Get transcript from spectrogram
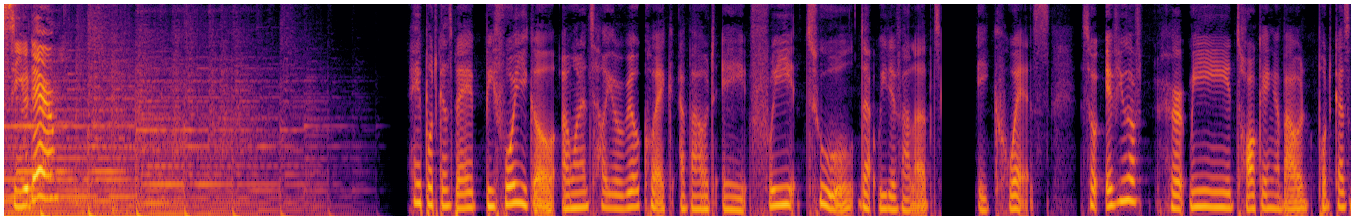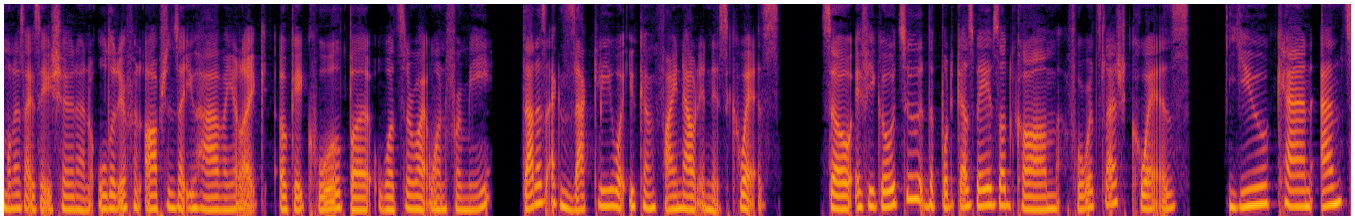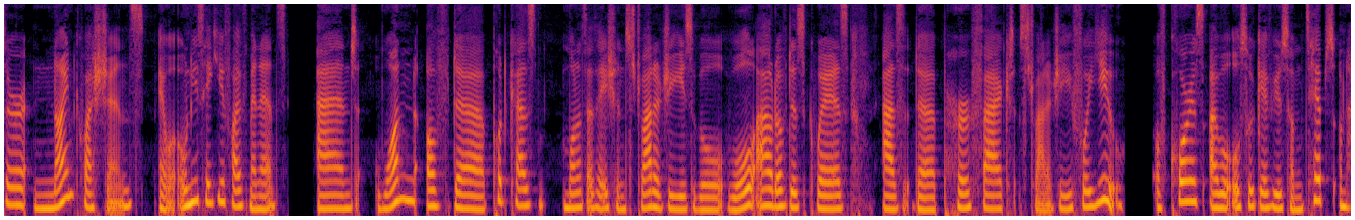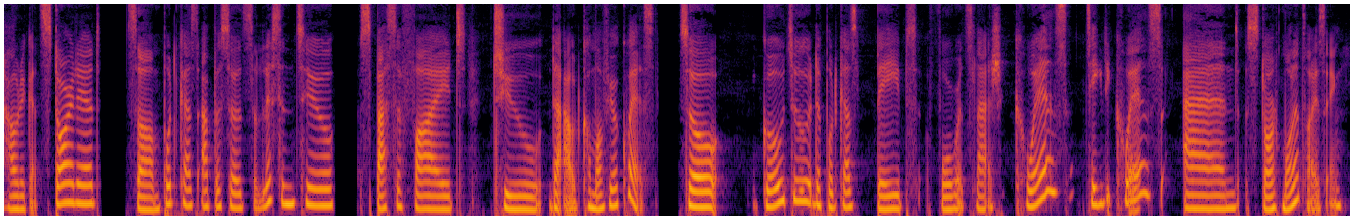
See you there. Hey, Podcast Babe, before you go, I want to tell you real quick about a free tool that we developed a quiz. So, if you have heard me talking about podcast monetization and all the different options that you have, and you're like, okay, cool, but what's the right one for me? That is exactly what you can find out in this quiz. So if you go to thepodcastbabes.com forward slash quiz, you can answer nine questions. It will only take you five minutes. And one of the podcast monetization strategies will roll out of this quiz as the perfect strategy for you. Of course, I will also give you some tips on how to get started, some podcast episodes to listen to, specified to the outcome of your quiz. So go to the podcast babes forward slash quiz, take the quiz, and start monetizing.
